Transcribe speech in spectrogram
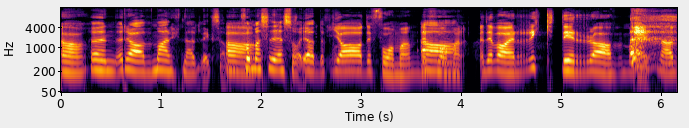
Ja. En rövmarknad liksom. Ja. Får man säga så? Ja, det får Ja det får man. Det, Ja. får man. det var en riktig rövmarknad.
